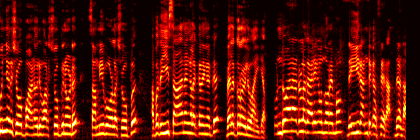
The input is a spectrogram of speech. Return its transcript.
കുഞ്ഞൊരു ഷോപ്പാണ് ഒരു വർക്ക്ഷോപ്പിനോട് സമീപമുള്ള ഷോപ്പ്. അപ്പോൾ ഈ സാധനങ്ങളൊക്കെ നിങ്ങൾക്ക് വിലക്കുറവിൽ വാങ്ങിക്കാം. കൊണ്ടുപോകാനായിട്ടുള്ള കാര്യങ്ങൾ എന്ന് പറയുമ്പോൾ ദേ ഈ രണ്ട് കസേര. ഇത് കണ്ട?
